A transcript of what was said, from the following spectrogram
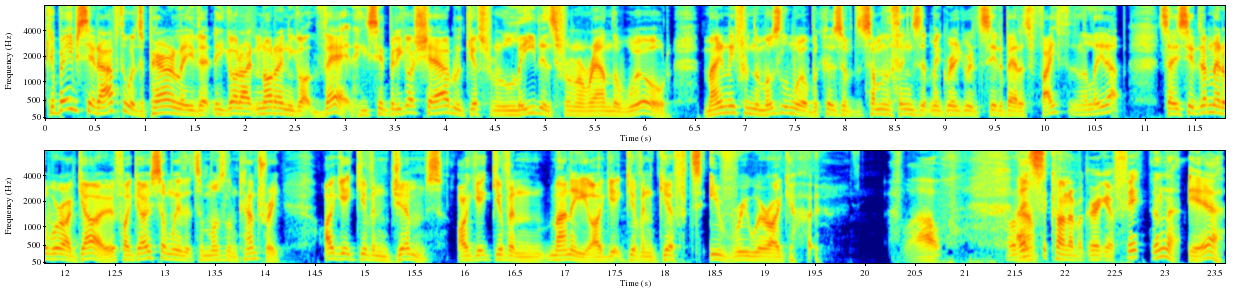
Khabib said afterwards, apparently, that he got not only got that, he said, but he got showered with gifts from leaders from around the world, mainly from the Muslim world, because of some of the things that McGregor had said about his faith in the lead up. So he said, it doesn't matter where I go, if I go somewhere that's a Muslim country, I get given gyms, I get given money, I get given gifts everywhere I go. Wow. Well, that's the kind of McGregor effect, isn't it? Yeah,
